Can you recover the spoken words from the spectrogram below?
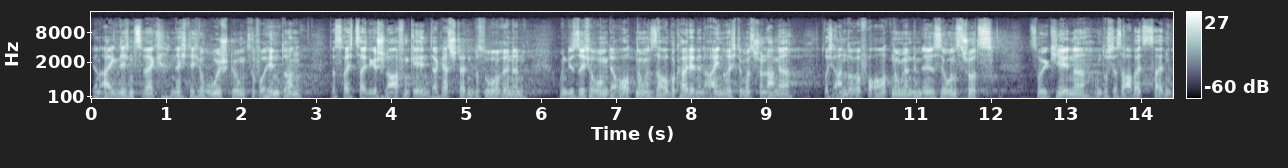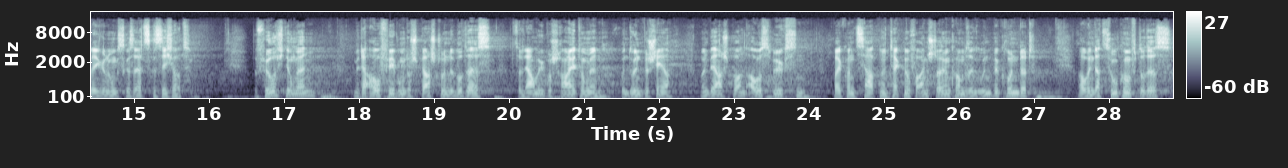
Ihren eigentlichen Zweck, nächtliche Ruhestörungen zu verhindern, das rechtzeitige Schlafengehen der Gaststättenbesucherinnen und die Sicherung der Ordnung und Sauberkeit in den Einrichtungen ist schon lange durch andere Verordnungen im Emissionsschutz, zur Hygiene und durch das Arbeitszeitenregelungsgesetz gesichert. Befürchtungen, mit der Aufhebung der Sperrstunde würde es zu Lärmüberschreitungen und unbeherrschbaren Auswüchsen bei Konzerten und Techno-Veranstaltungen kommen, sind unbegründet. Auch in der Zukunft wird es,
